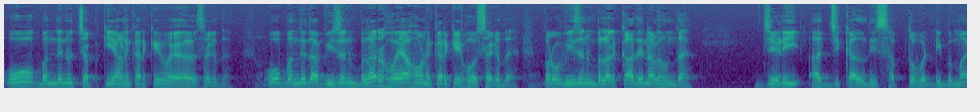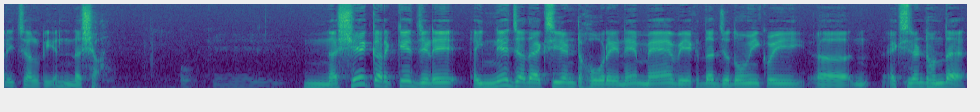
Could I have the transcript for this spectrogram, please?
ਉਹ ਬੰਦੇ ਨੂੰ ਚਪਕੀ ਆਣ ਕਰਕੇ ਹੋਇਆ ਹੋ ਸਕਦਾ। ਉਹ ਬੰਦੇ ਦਾ ਵਿਜ਼ਨ ਬਲਰ ਹੋਇਆ ਹੋਣ ਕਰਕੇ ਹੋ ਸਕਦਾ ਪਰ ਉਹ ਵਿਜ਼ਨ ਬਲਰ ਕਾਦੇ ਨਾਲ ਹੁੰਦਾ ਜਿਹੜੀ ਅੱਜ ਕੱਲ ਦੀ ਸਭ ਤੋਂ ਵੱਡੀ ਬਿਮਾਰੀ ਚੱਲ ਰਹੀ ਹੈ, ਨਸ਼ਾ। ਨਸ਼ੇ ਕਰਕੇ ਜਿਹੜੇ ਇੰਨੇ ਜ਼ਿਆਦਾ ਐਕਸੀਡੈਂਟ ਹੋ ਰਹੇ ਨੇ, ਮੈਂ ਵੇਖਦਾ ਜਦੋਂ ਵੀ ਕੋਈ ਐਕਸੀਡੈਂਟ ਹੁੰਦਾ ਹੈ,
